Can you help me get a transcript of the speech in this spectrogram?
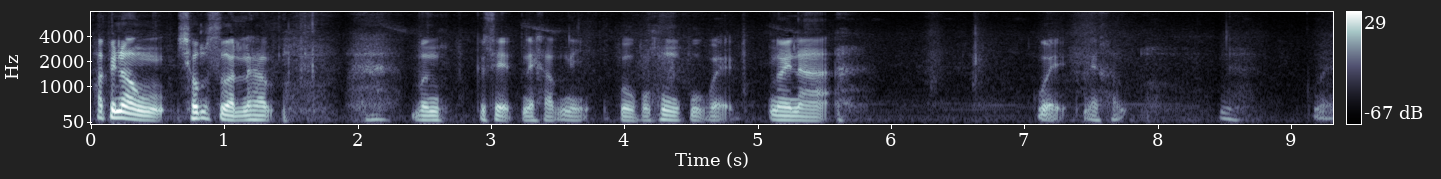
ถ้าพี่น้องชมสวนนะครับเบิงเกษตรนะครับนี่ปลูกปลูกฮูปลูกไว้หน้อยหนากล้วยนะครับกล้วย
